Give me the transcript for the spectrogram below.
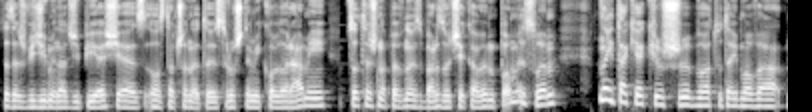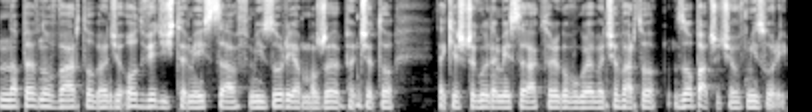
co też widzimy na GPS-ie, oznaczone to jest różnymi kolorami, co też na pewno jest bardzo ciekawym pomysłem. No i tak jak już była tutaj mowa, na pewno warto będzie odwiedzić te miejsca w Missouri, a może będzie to takie szczególne miejsce, którego w ogóle będzie warto się w Missouri.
